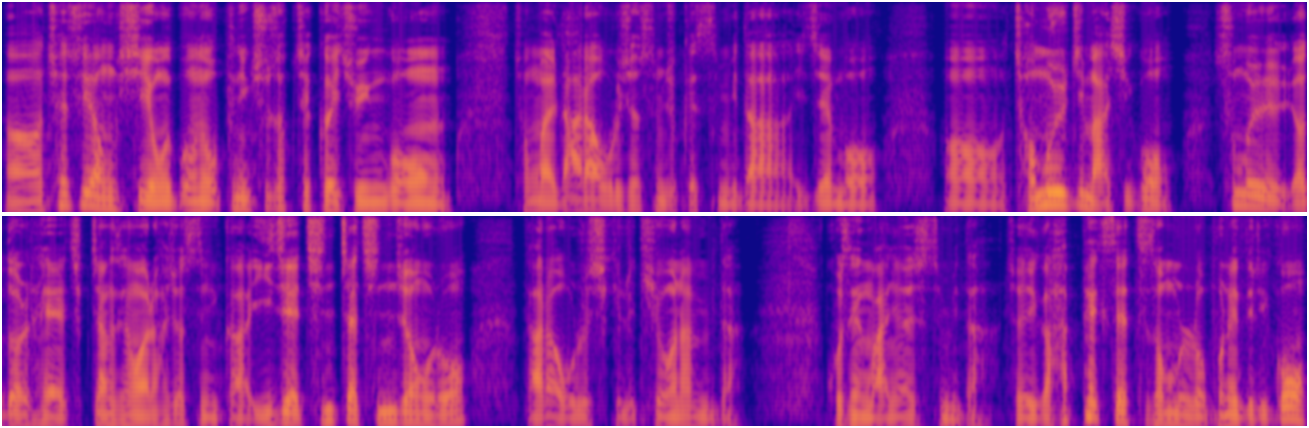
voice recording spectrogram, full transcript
어, 최수영 씨 오늘 오프닝 추석 체크의 주인공 정말 날아오르셨으면 좋겠습니다. 이제 뭐 어, 저물지 마시고 28해 직장 생활을 하셨으니까 이제 진짜 진정으로 날아오르시기를 기원합니다. 고생 많이 하셨습니다. 저희가 핫팩 세트 선물로 보내드리고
